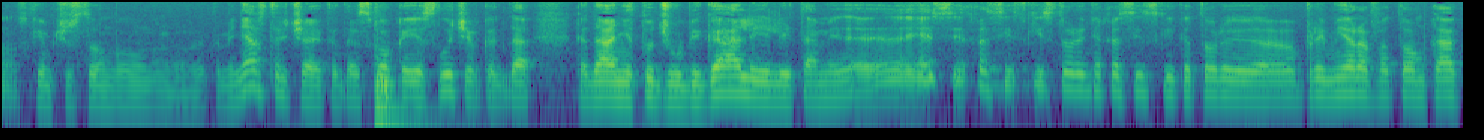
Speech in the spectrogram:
ну, с кем чувствовал, ну, это меня встречает. Это сколько есть случаев, когда, когда они тут же убегали, или там э, есть хасидские истории, не хасидские, которые э, примеров о том, как,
